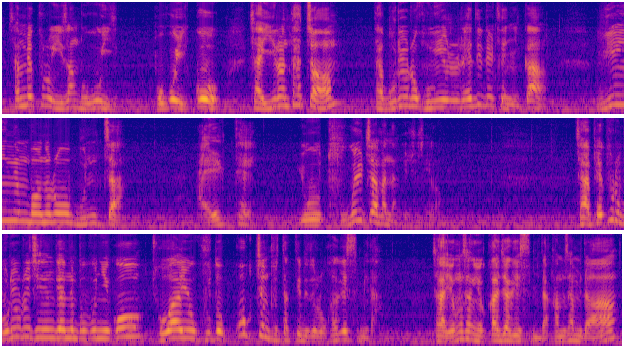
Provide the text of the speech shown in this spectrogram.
300% 이상 보고 이- 보고 있고 자 이런 타점 다 무료로 공유를 해드릴 테니까 위에 있는 번호로 문자 알테 요 두 글자만 남겨주세요. 자, 100% 무료로 진행되는 부분이고 좋아요, 구독 꼭 좀 부탁드리도록 하겠습니다. 자, 영상 여기까지 하겠습니다. 감사합니다.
